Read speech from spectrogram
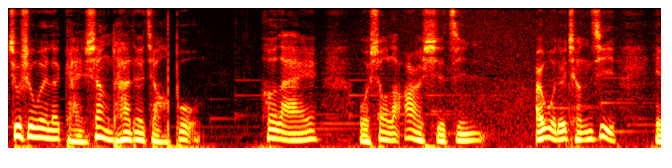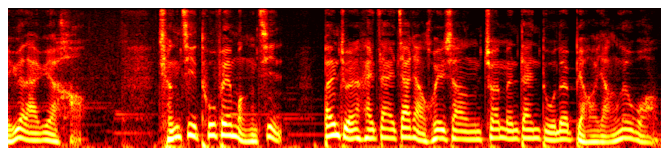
就是为了赶上他的脚步。后来我瘦了二十斤，而我的成绩也越来越好。成绩突飞猛进，班主任还在家长会上专门单独的表扬了我。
